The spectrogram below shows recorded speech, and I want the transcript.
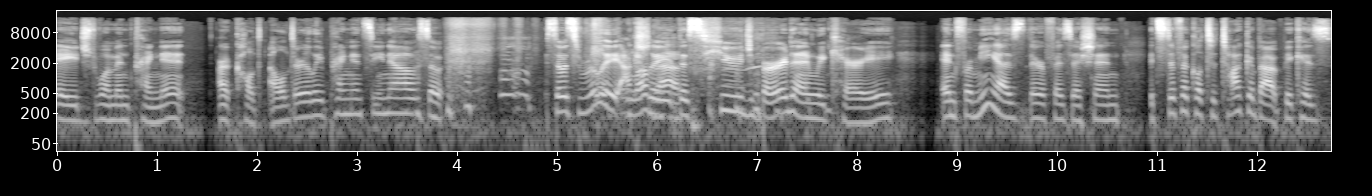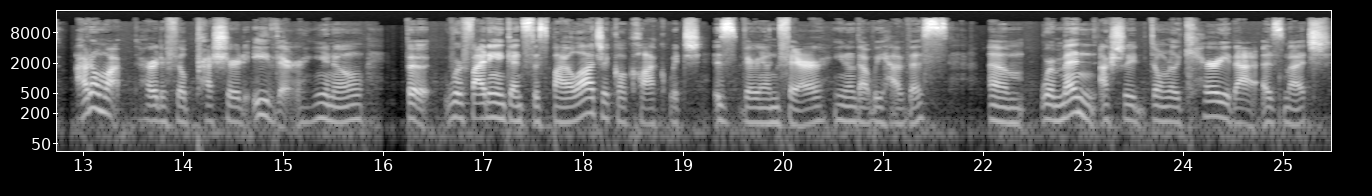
aged women pregnant are called elderly pregnancy now. So, so it's really actually this huge burden we carry. And for me, as their physician, it's difficult to talk about because I don't want her to feel pressured either, you know? But we're fighting against this biological clock, which is very unfair, you know, that we have this, um, where men actually don't really carry that as much.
